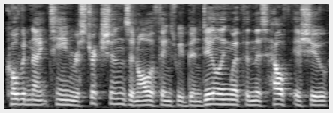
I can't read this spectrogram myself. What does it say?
COVID 19 restrictions and all the things we've been dealing with in this health issue,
